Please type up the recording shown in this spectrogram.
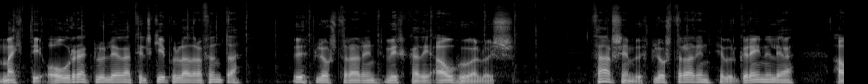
mætti óreglulega til skipulaðra funda, uppljóstrarinn virkaði áhugalus. Þar sem uppljóstrarinn hefur greinilega á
